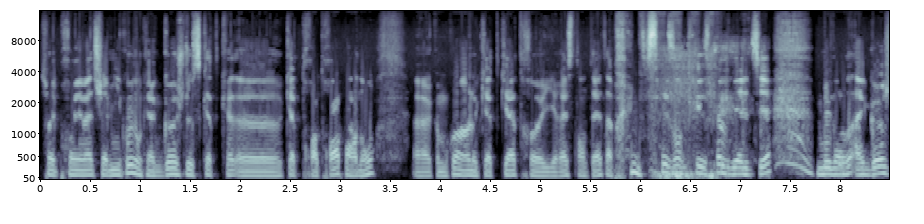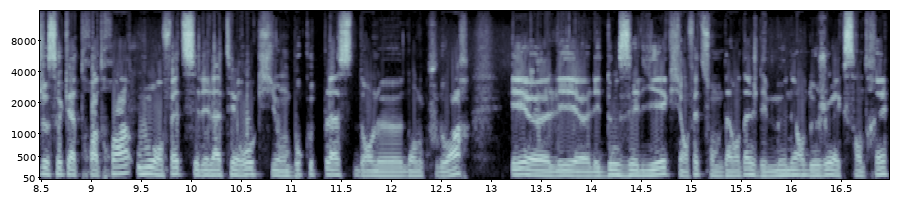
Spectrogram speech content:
sur les premiers matchs amicaux, donc à gauche de ce 4-3-3, euh, pardon. Euh, comme quoi, hein, le 4-4, il reste en tête après une saison de Christophe Galtier. Mais dans, à gauche de ce 4-3-3, où en fait, c'est les latéraux qui ont beaucoup de place dans le, dans le couloir et les, les, deux ailiers qui en fait sont davantage des meneurs de jeu excentrés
